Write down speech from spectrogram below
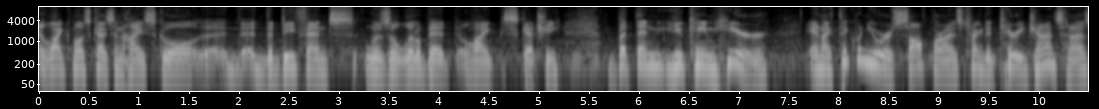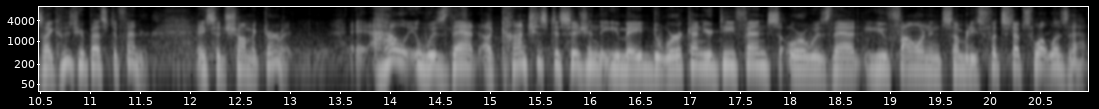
like most guys in high school, uh, the, the defense was a little bit like sketchy. But then you came here, and I think when you were a sophomore, I was talking to Terry Johnson. I was like, "Who's your best defender?" And he said, "Sean McDermott." How was that a conscious decision that you made to work on your defense, or was that you following in somebody's footsteps? What was that?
